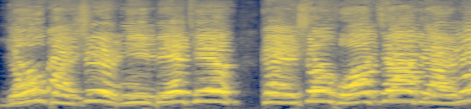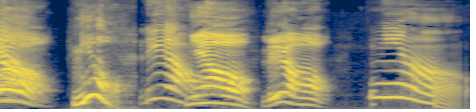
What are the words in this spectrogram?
有本事你别听，给生活加点料。尿尿尿尿尿。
